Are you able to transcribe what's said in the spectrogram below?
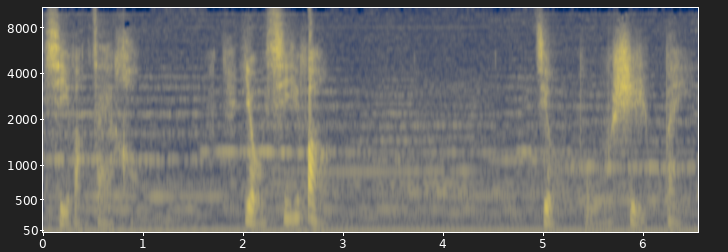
希望在后。有希望，就不是悲。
